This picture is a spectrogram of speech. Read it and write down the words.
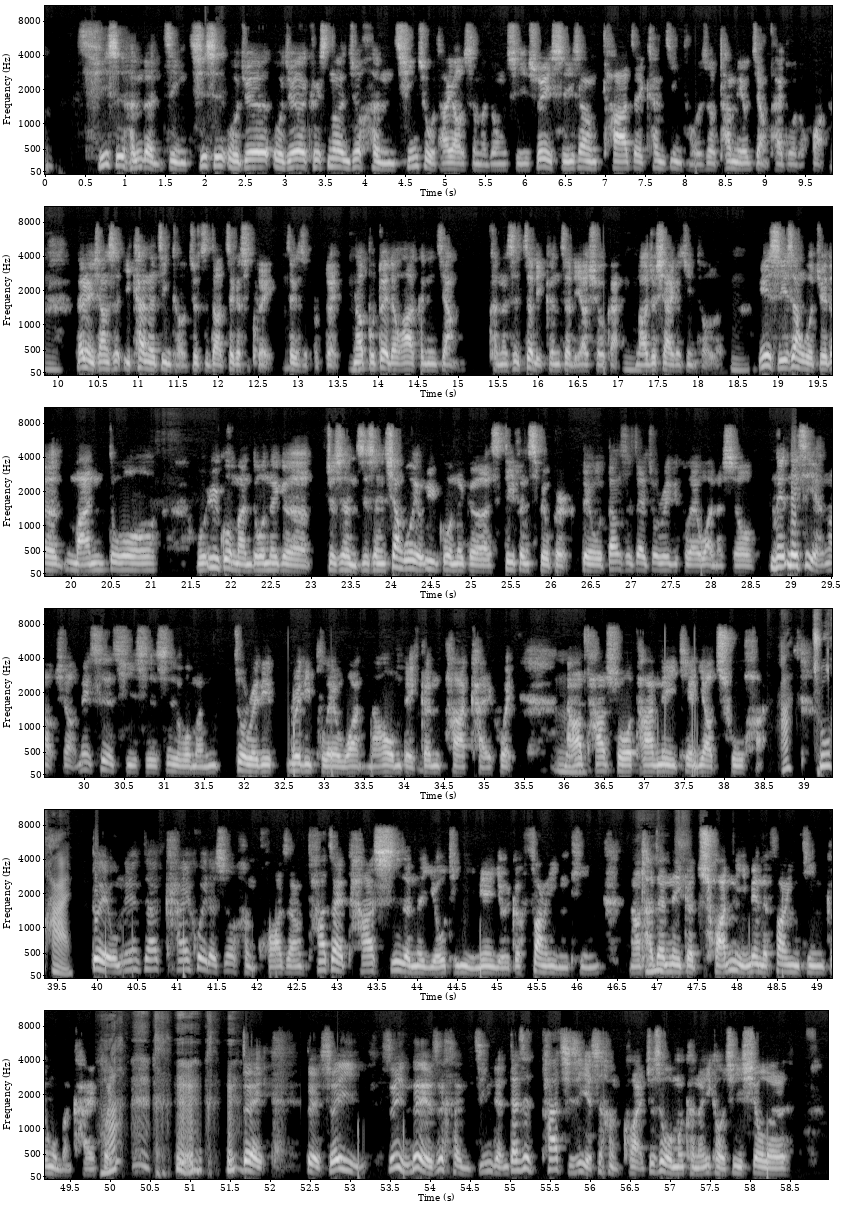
其实很冷静。其实我觉得，我觉得 Chris Nolan 就很清楚他要什么东西，所以实际上他在看镜头的时候，他没有讲太多的话，嗯，有点像是一看了镜头就知道这个是对，这个是不对。然后不对的话跟你讲，可能是这里跟这里要修改，然后就下一个镜头了。嗯，因为实际上我觉得蛮多，我遇过蛮多那个。就是很资深，像我有遇过那个 Stephen Spielberg，对我当时在做 Ready Player One 的时候，那那次也很好笑。那次其实是我们做 Ready Ready Player One，然后我们得跟他开会，然后他说他那一天要出海啊，出海。对我们那天在开会的时候很夸张，他在他私人的游艇里面有一个放映厅，然后他在那个船里面的放映厅跟我们开会，对。对，所以所以那也是很惊人，但是它其实也是很快，就是我们可能一口气秀了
